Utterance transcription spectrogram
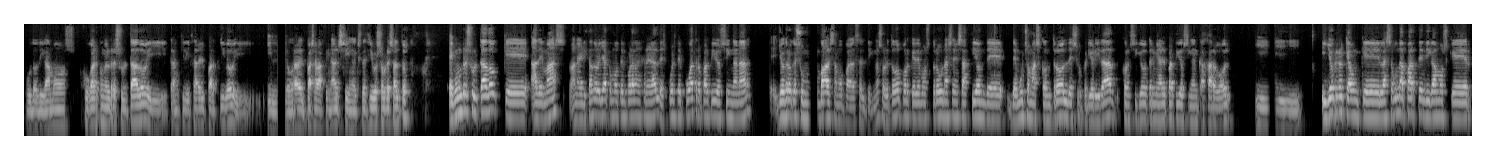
pudo, digamos, jugar con el resultado y tranquilizar el partido y, lograr el pase a la final sin excesivos sobresaltos. en un resultado que además, analizándolo ya como temporada en general, después de cuatro partidos sin ganar, eh, yo creo que es un bálsamo para el Celtic, ¿no? Sobre todo porque demostró una sensación de, mucho más control, de superioridad, consiguió terminar el partido sin encajar gol y, y, yo creo que aunque la segunda parte, digamos que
